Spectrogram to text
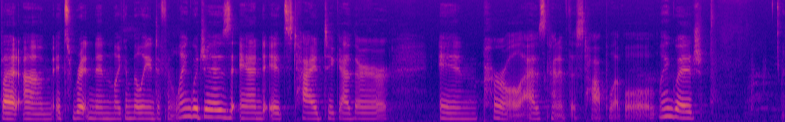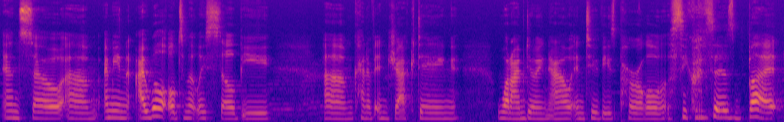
but um, it's written in like a million different languages and it's tied together in Perl as kind of this top level language. And so, um, I mean, I will ultimately still be um, kind of injecting what I'm doing now into these Perl sequences, but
